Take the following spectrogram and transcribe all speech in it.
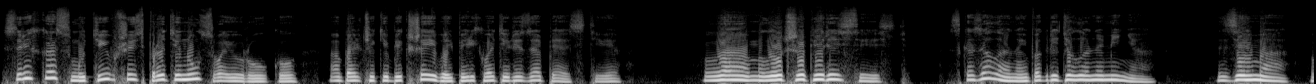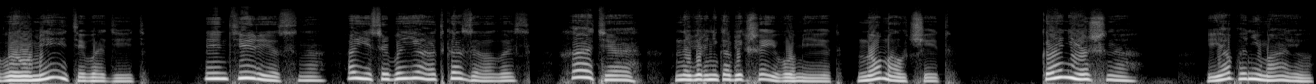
слегка смутившись, протянул свою руку, а пальчики Бекшеевой перехватили запястье. «Вам лучше пересесть», — сказала она и поглядела на меня. «Зима, вы умеете водить?» «Интересно, а если бы я отказалась? Хотя Наверняка Бекшеев умеет, но молчит. Конечно. Я понимаю.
